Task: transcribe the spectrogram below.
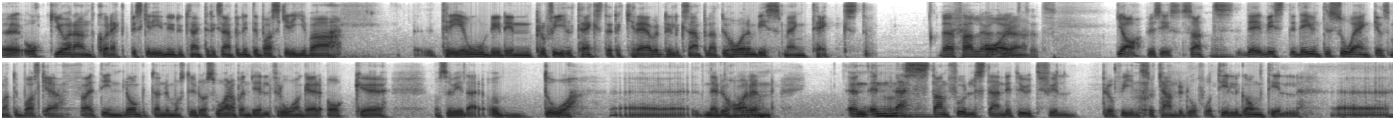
eh, och göra en korrekt beskrivning. Du kan till exempel inte bara skriva tre ord i din profiltext. Det kräver till exempel att du har en viss mängd text. Där faller jag Har direkt. Ja, precis. Så att det, visst, det är ju inte så enkelt som att du bara ska få ett inlogg, utan du måste ju då svara på en del frågor och, eh, och så vidare. Och då, eh, när du har en, en, en nästan fullständigt utfylld profil så kan du då få tillgång till eh,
